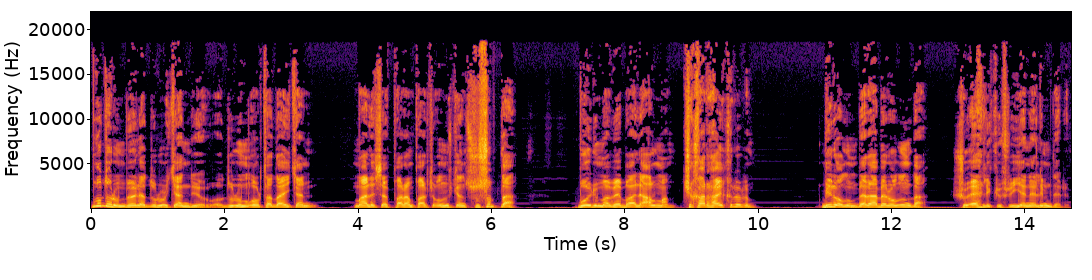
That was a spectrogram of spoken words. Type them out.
Bu durum böyle dururken diyor, durum ortadayken maalesef paramparça olmuşken susup da boynuma vebali almam. Çıkar haykırırım. Bir olun, beraber olun da şu ehli küfrü yenelim derim.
